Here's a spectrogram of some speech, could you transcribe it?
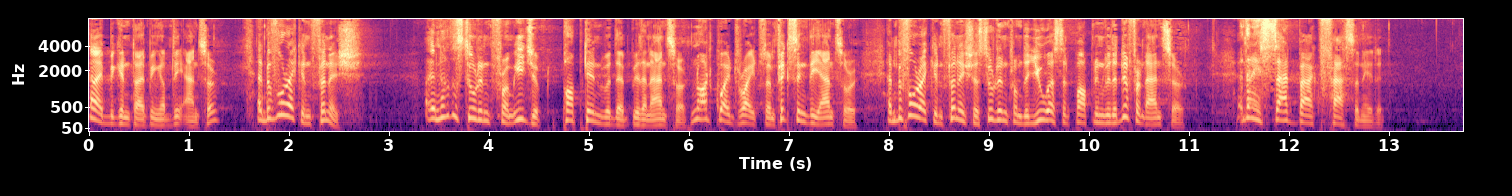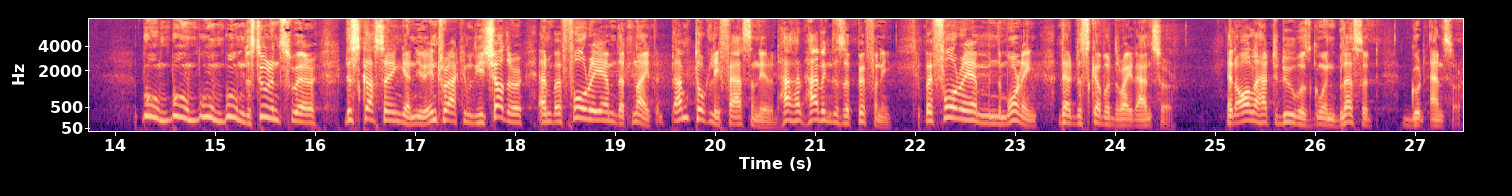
and I begin typing up the answer. And before I can finish, another student from Egypt popped in with, a, with an answer. Not quite right, so I'm fixing the answer. And before I can finish, a student from the US had popped in with a different answer. And then I sat back fascinated boom, boom, boom, boom. The students were discussing and you know, interacting with each other. And by 4 a.m. that night, I'm totally fascinated, ha- having this epiphany. By 4 a.m. in the morning, they had discovered the right answer. And all I had to do was go and bless it, good answer.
